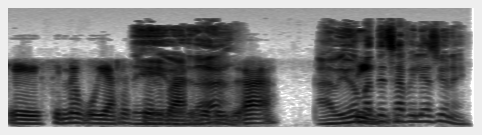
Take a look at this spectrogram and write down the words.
que sí me voy a reservar, ¿De verdad? ¿Ha habido sí. más desafiliaciones?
